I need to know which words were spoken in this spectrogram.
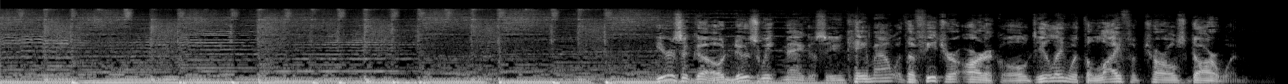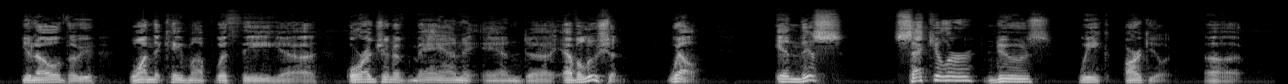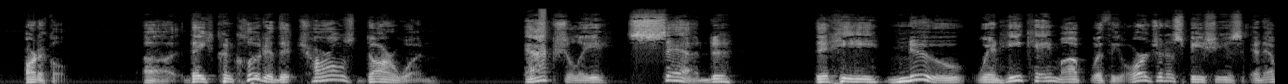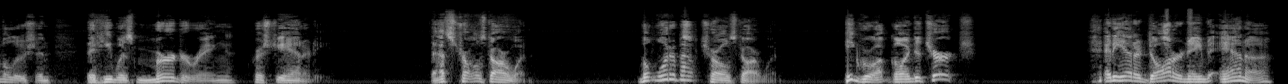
Years ago, Newsweek magazine came out with a feature article dealing with the life of Charles Darwin. You know, the one that came up with the uh, origin of man and uh, evolution. Well, in this secular Newsweek argue, uh, article, uh, they concluded that Charles Darwin actually said that he knew when he came up with the origin of species and evolution that he was murdering Christianity. That's Charles Darwin. But what about Charles Darwin? He grew up going to church. And he had a daughter named Anna,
